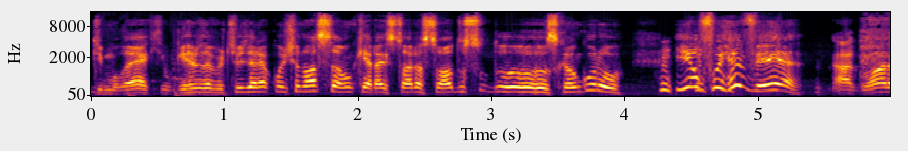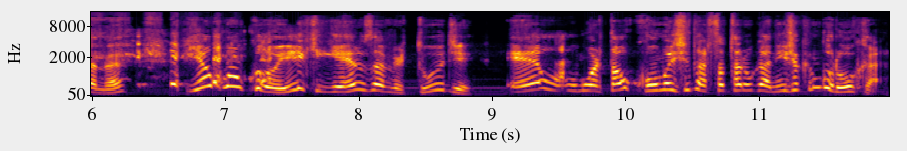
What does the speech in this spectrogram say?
de moleque, o Guerreiros da Virtude era a continuação, que era a história só dos, dos canguru. E eu fui rever agora, né? E eu concluí que Guerreiros da Virtude é o, o Mortal Kombat da Tartaruga Ninja Canguru, cara.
